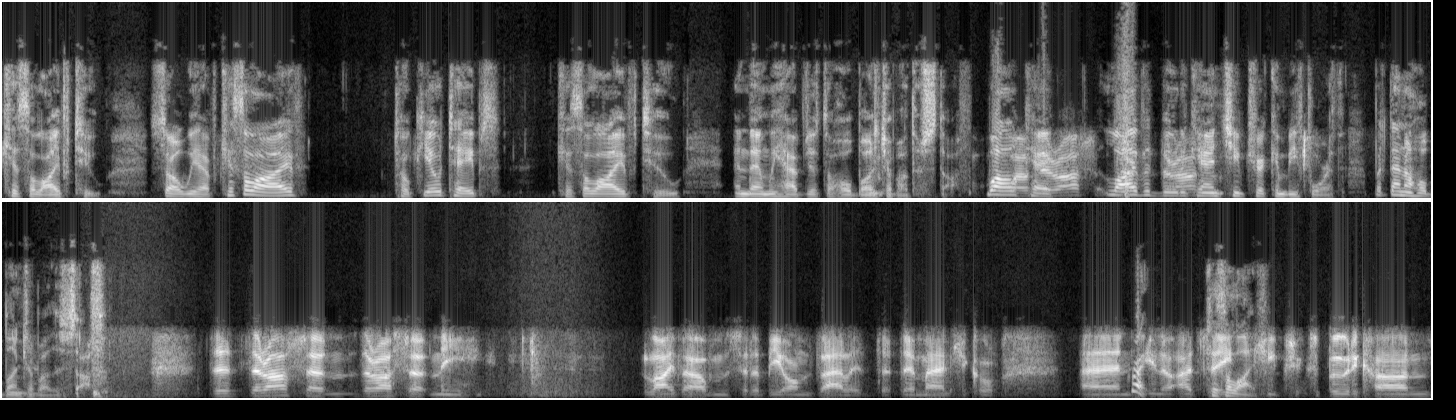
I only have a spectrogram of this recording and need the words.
Kiss Alive 2. So we have Kiss Alive, Tokyo Tapes, Kiss Alive 2, and then we have just a whole bunch of other stuff. Well, okay, well, are, Live at Budokan, Cheap Trick can be fourth, but then a whole bunch of other stuff. There, there are certain, there are certainly live albums that are beyond valid, that they're magical. And Right. you know, I'd Just say alive. Cheap Trick's Budokan,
